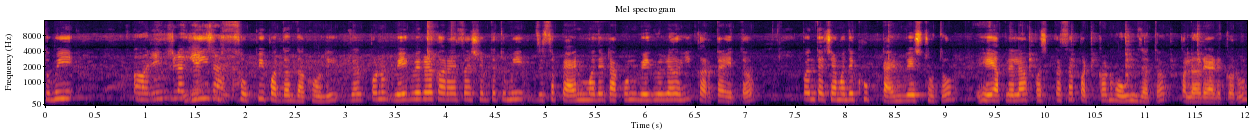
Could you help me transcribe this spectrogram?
तुम्ही ऑरेंज ही लगेच झाला. सोपी पद्धत दाखवली. जर पण वेगवेगळं करायचं असेल तर तुम्ही जसं पॅनमध्ये टाकून वेगवेगळंही करता येतं. पण त्याच्यामध्ये खूप टाईम वेस्ट होतो. हे आपल्याला पस कसं पटकन होऊन जातं कलर ॲड करून.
